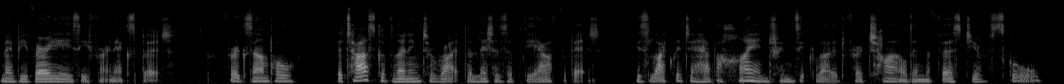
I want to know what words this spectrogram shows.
may be very easy for an expert. For example, the task of learning to write the letters of the alphabet is likely to have a high intrinsic load for a child in the first year of school,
